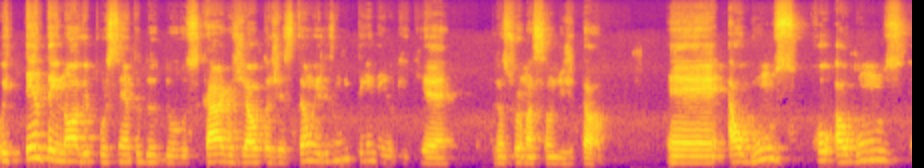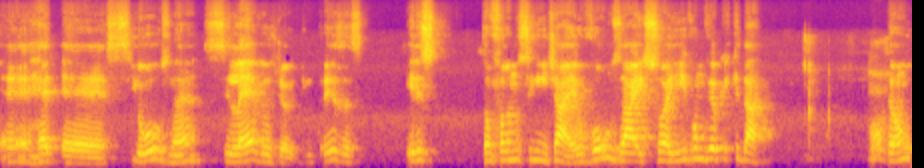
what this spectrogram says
89% do, dos cargos de alta gestão, eles não entendem o que, que é transformação digital. É, alguns alguns é, é, CEOs, né, C-levels de, de, empresas, eles estão falando o seguinte, ah, eu vou usar isso aí, vamos ver o que que dá. Então,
